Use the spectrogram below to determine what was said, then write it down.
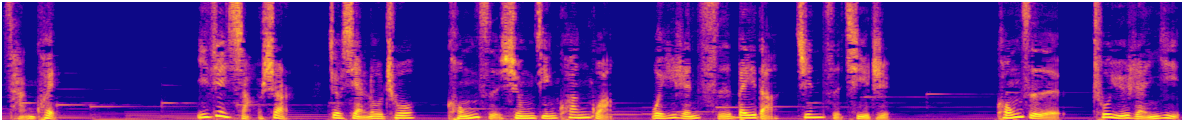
惭愧。”一件小事儿就显露出孔子胸襟宽广、为人慈悲的君子气质。孔子出于仁义，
